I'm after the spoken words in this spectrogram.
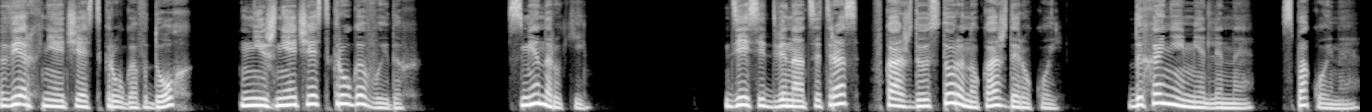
Верхняя часть круга — вдох, нижняя часть круга — выдох. Смена руки. 10-12 раз в каждую сторону каждой рукой. Дыхание медленное, спокойное.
